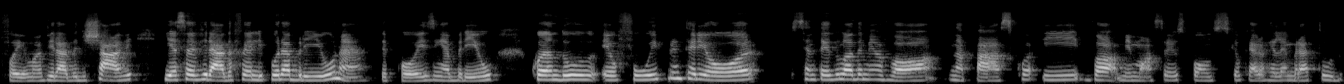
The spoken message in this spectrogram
foi uma virada de chave. E essa virada foi ali por abril, né? Depois, em abril, quando eu fui para o interior, sentei do lado da minha avó na Páscoa e, vó, me mostra aí os pontos que eu quero relembrar tudo.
